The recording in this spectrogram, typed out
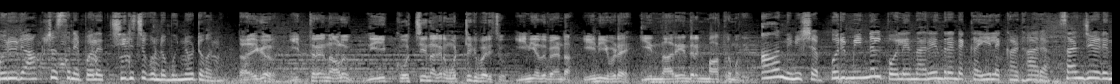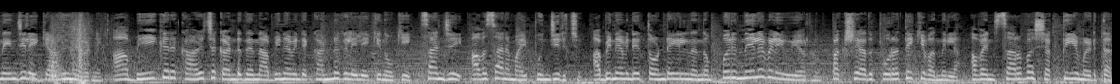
ഒരു രാക്ഷസനെ പോലെ ചിരിച്ചുകൊണ്ട് മുന്നോട്ട് വന്നു. ടൈഗർ ഇത്രയും നാളും നീ കൊച്ചി നഗരം ഒറ്റയ്ക്ക് ഭരിച്ചു. ഇനി അത് വേണ്ട. ഇനി ഇവിടെ ഈ നരേന്ദ്രൻ മാത്രം മതി. ആ നിമിഷം ഒരു മിന്നൽ പോലെ നരേന്ദ്രന്റെ കയ്യിലെ കഠാര സഞ്ജയുടെ നെഞ്ചിലേക്ക് ആഴ്ന്നിറങ്ങി ആ ഭീകര കാഴ്ച കണ്ടു നിന്ന് അഭിനവിന്റെ കണ്ണുകളിലേക്ക് നോക്കി. സഞ്ജയ് അവസാനമായി പുഞ്ചിരിച്ചു. അഭിനവിന്റെ തൊണ്ടയിൽ നിന്നും ഒരു നിലവിളി ഉയർന്നു. പക്ഷെ അത് പുറത്തേക്ക് വന്നില്ല. അവൻ സർവശക്തിയും എടുത്ത്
